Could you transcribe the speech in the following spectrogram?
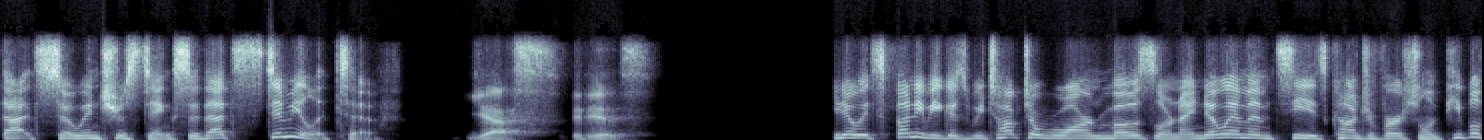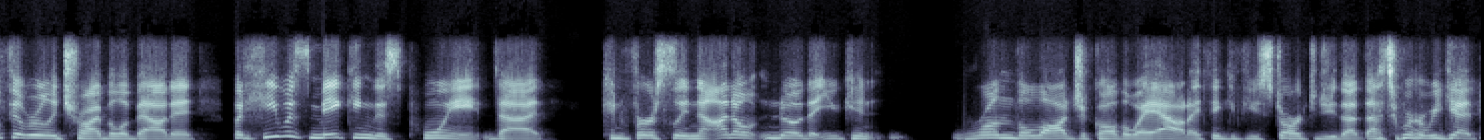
That's so interesting. So that's stimulative. Yes, it is. You know, it's funny because we talked to Warren Mosler, and I know MMT is controversial and people feel really tribal about it, but he was making this point that conversely, now I don't know that you can run the logic all the way out. I think if you start to do that, that's where we get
